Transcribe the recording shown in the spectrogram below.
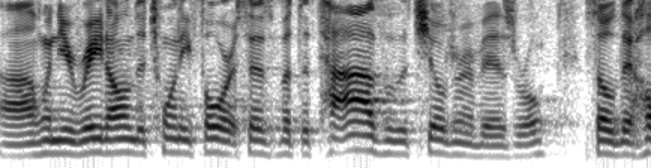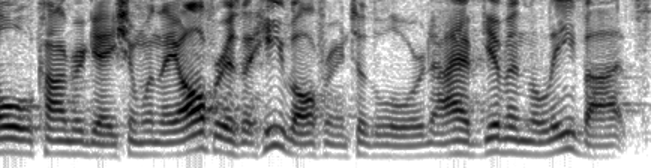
Uh, when you read on to 24, it says, But the tithes of the children of Israel, so the whole congregation, when they offer as a heave offering to the Lord, I have given the Levites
